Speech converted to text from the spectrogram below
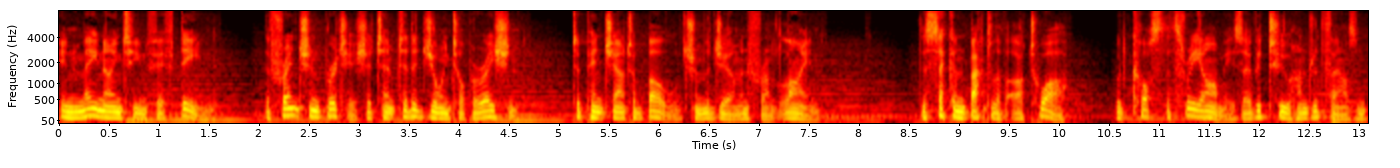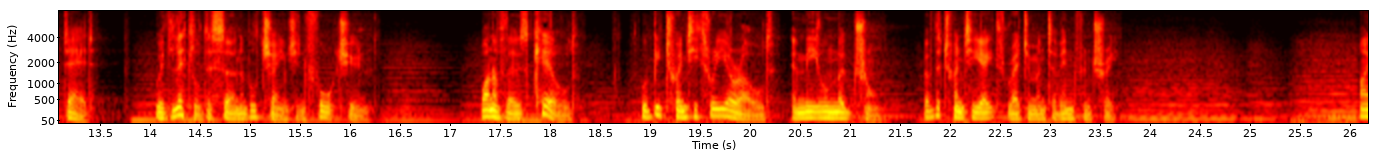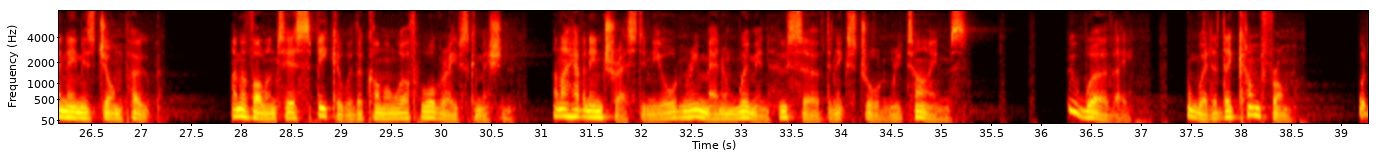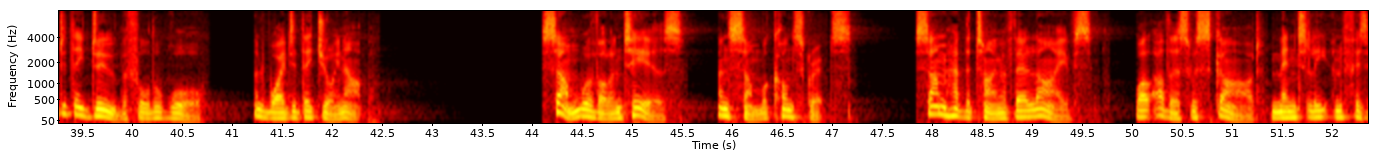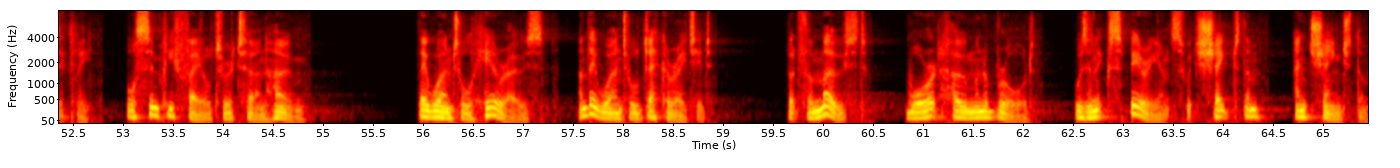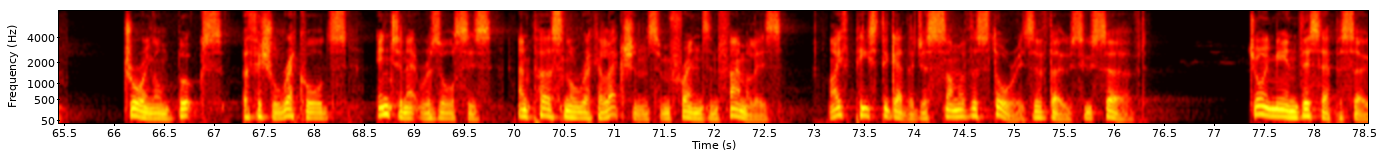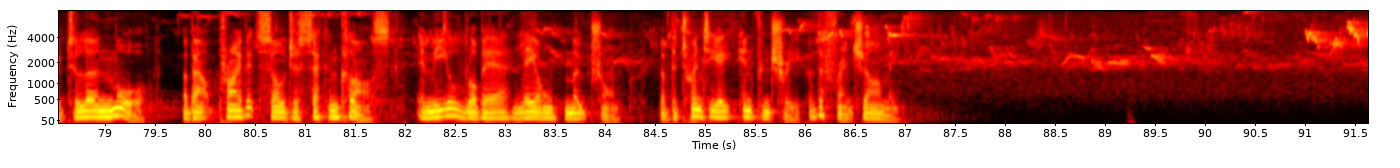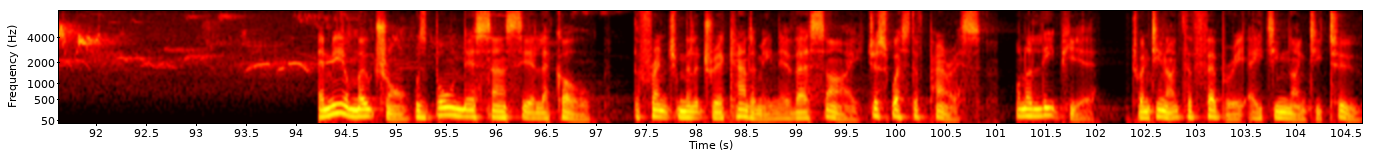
In May 1915, the French and British attempted a joint operation to pinch out a bulge from the German front line. The Second Battle of Artois would cost the three armies over 200,000 dead, with little discernible change in fortune. One of those killed would be 23 year old Emile Motron of the 28th Regiment of Infantry. My name is John Pope. I'm a volunteer speaker with the Commonwealth War Graves Commission, and I have an interest in the ordinary men and women who served in extraordinary times. Who were they, and where did they come from? What did they do before the war, and why did they join up? Some were volunteers, and some were conscripts. Some had the time of their lives, while others were scarred mentally and physically, or simply failed to return home. They weren't all heroes, and they weren't all decorated. But for most, war at home and abroad was an experience which shaped them and changed them. Drawing on books, official records, internet resources, and personal recollections from friends and families, I've pieced together just some of the stories of those who served. Join me in this episode to learn more about Private Soldier Second Class Emile Robert Léon Motron of the 28th Infantry of the French Army. Émile Motron was born near Saint Cyr l'École, the French military academy near Versailles, just west of Paris, on a leap year, 29th of February 1892.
